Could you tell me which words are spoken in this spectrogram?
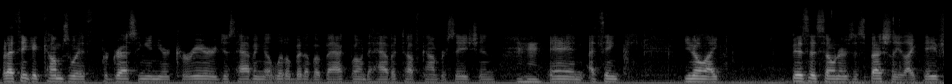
But I think it comes with progressing in your career, just having a little bit of a backbone to have a tough conversation. Mm-hmm. And I think, you know, like business owners especially, like they've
